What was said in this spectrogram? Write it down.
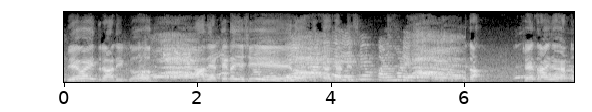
పెట్టు ఏమైంది రా నీకు? అది ఎట్టేట చేసి ఏదో తిక్క కట్టింది. చైత్ర చైత్ర ఇంకా కట్టు.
